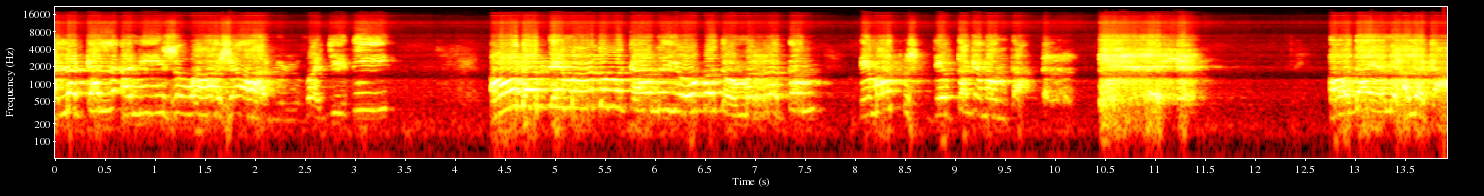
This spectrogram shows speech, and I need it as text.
حلق الانیس واشاہد المجدی عودت دماد وکان یوبد مرتن دماد اس دیوتا کا نام تھا. عودا یعنی حلقہ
